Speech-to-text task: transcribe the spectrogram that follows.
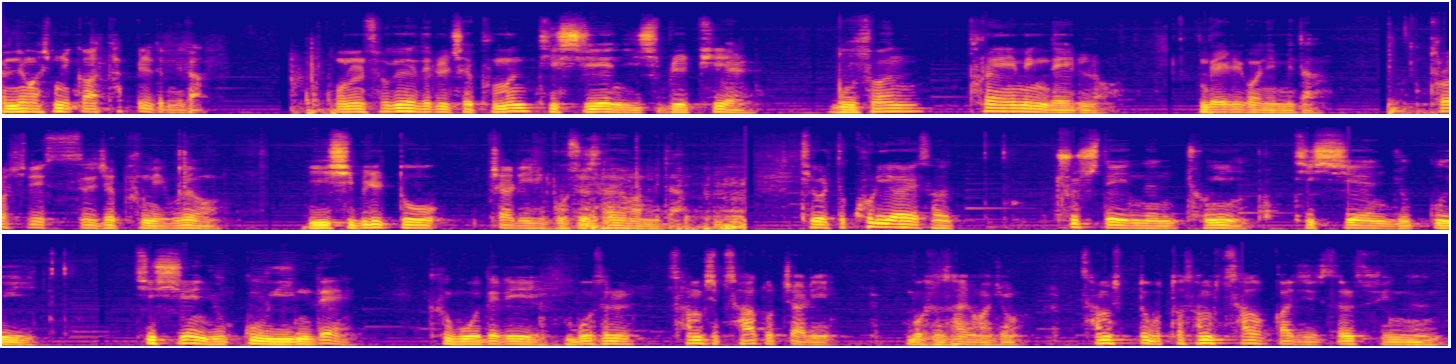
안녕하십니까. 탑빌드입니다. 오늘 소개해드릴 제품은 DCN21PL 무선 framing nailer nail gun입니다. brushless 제품이고요. 21도짜리 못을 사용합니다. 디월트 코리아에서 출시되어 있는 총이 DCN692 DCN692인데 그 모델이 못을 34도짜리 못을 사용하죠. 30도부터 34도까지 쓸 수 있는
